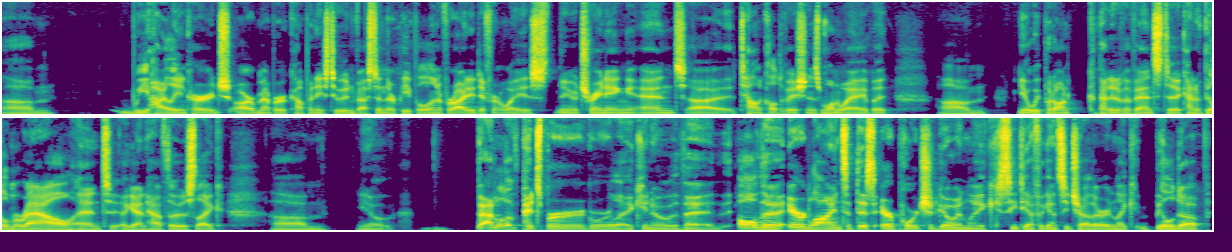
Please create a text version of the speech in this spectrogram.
um, we highly encourage our member companies to invest in their people in a variety of different ways. You know, training and uh, talent cultivation is one way, but um, you know, we put on competitive events to kind of build morale and to again have those like, um, you know, Battle of Pittsburgh or like you know the all the airlines at this airport should go and like CTF against each other and like build up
